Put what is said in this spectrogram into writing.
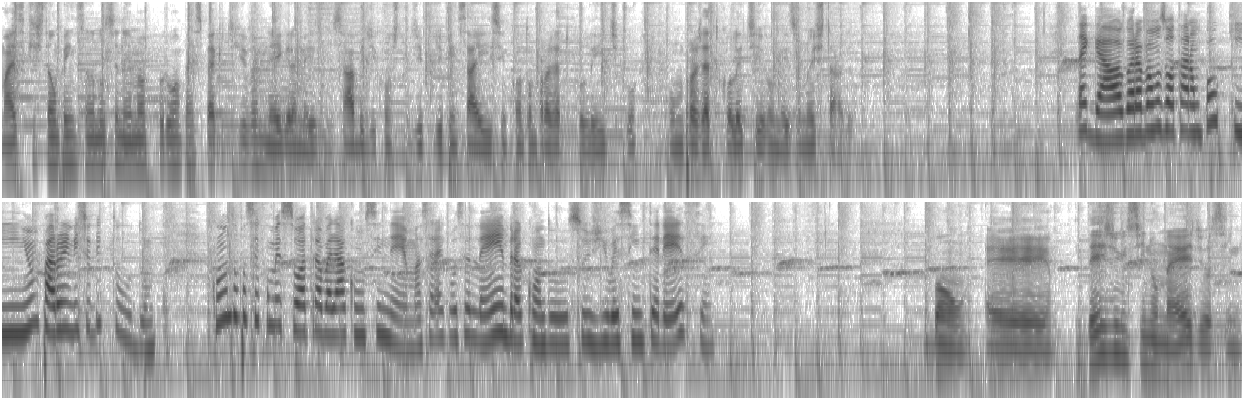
mas que estão pensando no cinema por uma perspectiva negra mesmo, sabe? De, de, de pensar isso enquanto um projeto político, um projeto coletivo mesmo no Estado. Legal, agora vamos voltar um pouquinho para o início de tudo. Quando você começou a trabalhar com o cinema, será que você lembra quando surgiu esse interesse? Bom, é, desde o ensino médio, assim,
